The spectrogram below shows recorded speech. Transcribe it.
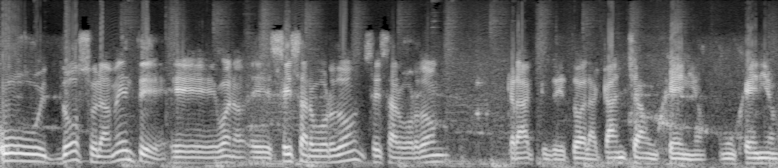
Uy, dos solamente. Eh, bueno, eh, César Bordón, César Bordón, crack de toda la cancha, un genio, un genio,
